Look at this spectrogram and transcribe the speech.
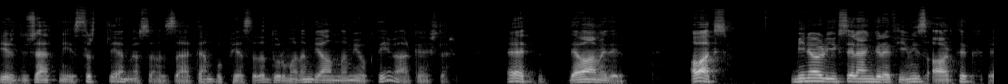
bir düzeltmeyi sırtlayamıyorsanız zaten bu piyasada durmanın bir anlamı yok değil mi arkadaşlar? Evet devam edelim. AVAX Minör yükselen grafiğimiz artık e,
